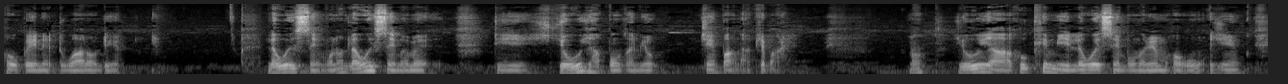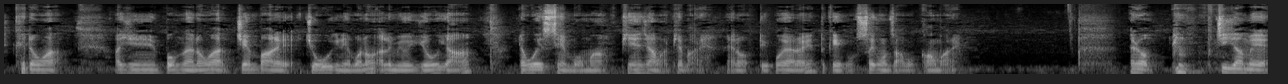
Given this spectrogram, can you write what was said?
ဟုတ်ဘဲနဲ့သူကတော့ဒီလက်ဝဲစင်ပေါ့နော်လက်ဝဲစင်ပဲမဲ့ဒီရိုးရာပုံစံမျိုးကျင်းပလာဖြစ်ပါတယ်နော် ရိုးရာအခုခေတ်မီလက်ဝဲစင်ပုံစံမျိုးမဟုတ်ဘူးအရင်ခေတ်တုန်းကအရင်ပုံစံတော့ကကျင်းပတဲ့အကျိုးကြီးနေပေါ့နော်အဲ့လိုမျိုးရိုးရာလက်ဝဲစင်ပုံမှာပြင်းကြမှာဖြစ်ပါတယ်အဲ့တော့ဒီပွဲရတယ်တကယ်ကိုစိတ်ဝင်စားဖို့ကောင်းပါတယ်အဲ့တော့ကြည့်ရမယ့်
